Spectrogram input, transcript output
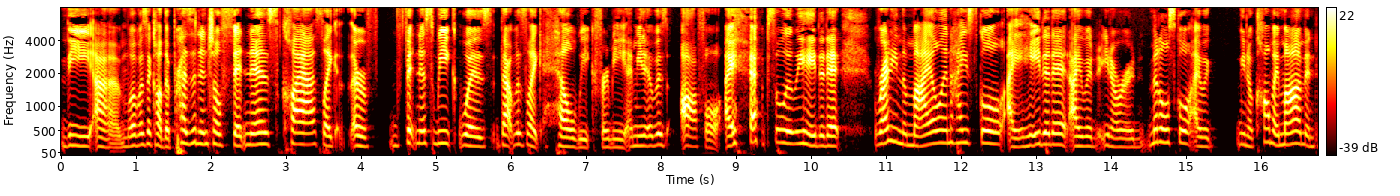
The, um, what was it called? The presidential fitness class, like, or fitness week was, that was like hell week for me. I mean, it was awful. I absolutely hated it. Running the mile in high school, I hated it. I would, you know, or in middle school, I would you know, call my mom and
